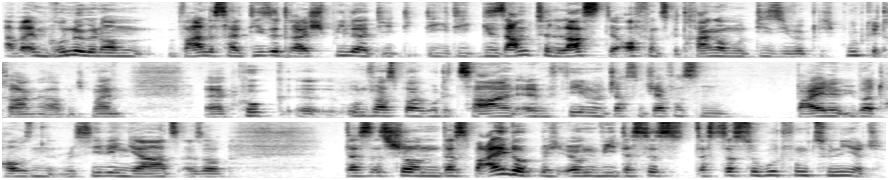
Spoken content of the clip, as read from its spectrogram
Aber im Grunde genommen waren das halt diese drei Spieler, die die, die, die gesamte Last der Offense getragen haben und die sie wirklich gut getragen haben. Ich meine, äh, Cook, äh, unfassbar gute Zahlen, Adam Thielen und Justin Jefferson, beide über 1000 Receiving Yards. Also, das ist schon, das beeindruckt mich irgendwie, dass, es, dass das so gut funktioniert.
